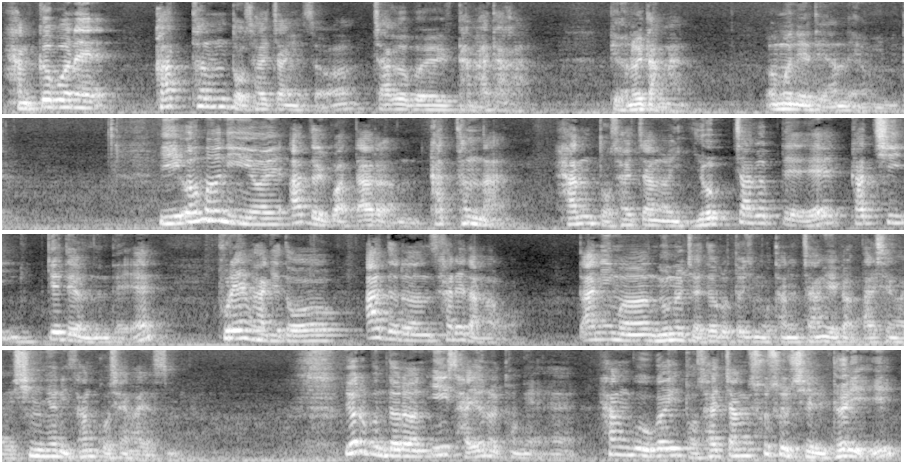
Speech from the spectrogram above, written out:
한꺼번에 같은 도살장에서 작업을 당하다가 변을 당한 어머니에 대한 내용입니다. 이 어머니의 아들과 딸은 같은 날 한 도살장의 옆 작업대에 같이 눕게 되었는데 불행하게도 아들은 살해당하고 따님은 눈을 제대로 뜨지 못하는 장애가 발생하여 10년 이상 고생하였습니다. 여러분들은 이 사연을 통해 한국의 도살장 수술실들이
